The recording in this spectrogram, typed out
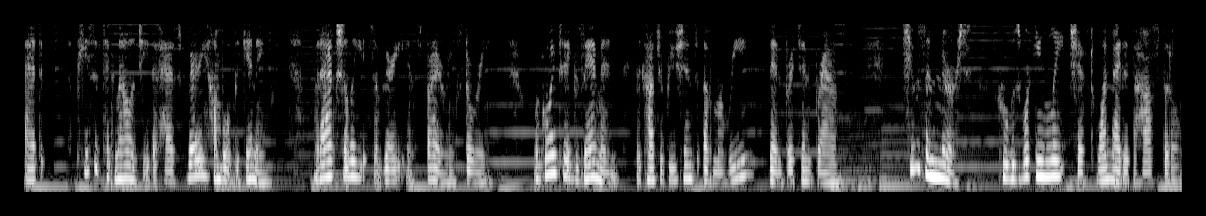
at a piece of technology that has very humble beginnings, but actually is a very inspiring story. We're going to examine the contributions of Marie Van Brittan Brown. She was a nurse who was working late shift one night at the hospital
